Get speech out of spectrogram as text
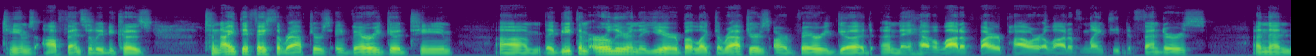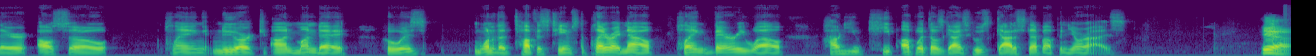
teams offensively because tonight they face the Raptors, a very good team. Um, they beat them earlier in the year, but like the Raptors are very good and they have a lot of firepower, a lot of lengthy defenders. And then they're also playing New York on Monday, who is one of the toughest teams to play right now playing very well. How do you keep up with those guys? Who's got to step up in your eyes? Yeah.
